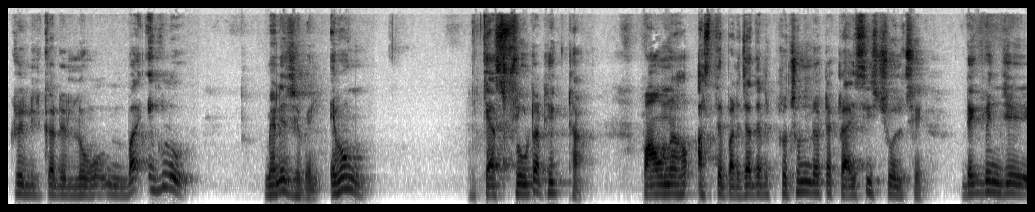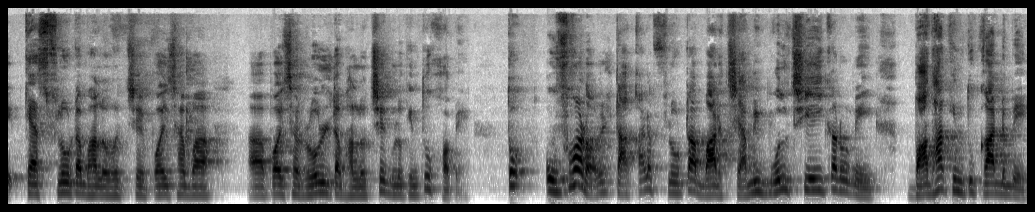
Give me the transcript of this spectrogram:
ক্রেডিট কার্ডের লোন বা এগুলো ম্যানেজেবল এবং ক্যাশ ফ্লোটা ঠিকঠাক, পাওনা আসতে পারে, যাদের প্রচণ্ড একটা ক্রাইসিস চলছে। দেখবেন যে ক্যাশ ফ্লোটা ভালো হচ্ছে, পয়সা বা পয়সার রোলটা ভালো হচ্ছে, এগুলো কিন্তু হবে। তো ওভারঅল টাকার ফ্লোটা বাড়ছে। আমি বলছি এই কারণেই, বাধা কিন্তু কাটবে।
